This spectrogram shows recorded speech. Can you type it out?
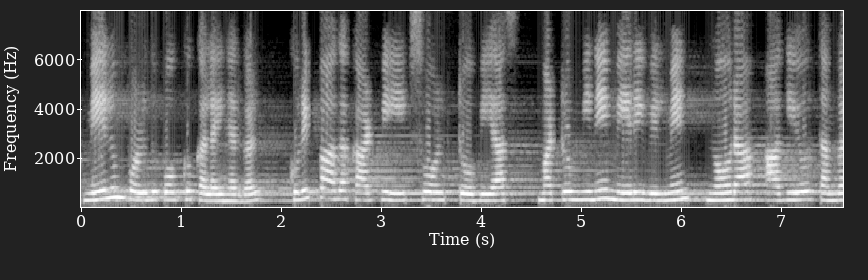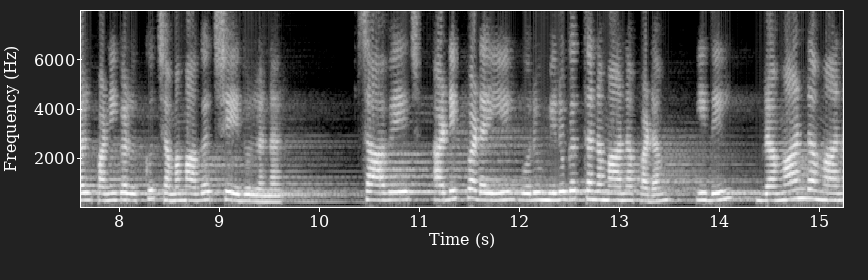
மேலும் பொழுதுபோக்கு கலைஞர்கள் குறிப்பாக கார்பி எக்ஸ்வோல் டோபியாஸ் மற்றும் மினே மேரி வில்மேன் நோரா ஆகியோர் தங்கள் பணிகளுக்கு சமமாக செய்துள்ளனர். சாவேஜ் அடிப்படையில் ஒரு மிருகத்தனமான படம். இதில் பிரம்மாண்டமான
